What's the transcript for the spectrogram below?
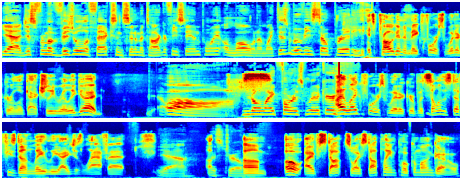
Yeah, just from a visual effects and cinematography standpoint alone, I'm like, this movie's so pretty. It's probably gonna make Forest Whitaker look actually really good. Aw, you don't like Forest Whitaker? I like Forest Whitaker, but some of the stuff he's done lately, I just laugh at. yeah, that's true. Um. Oh, I've stopped. So I stopped playing Pokemon Go.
